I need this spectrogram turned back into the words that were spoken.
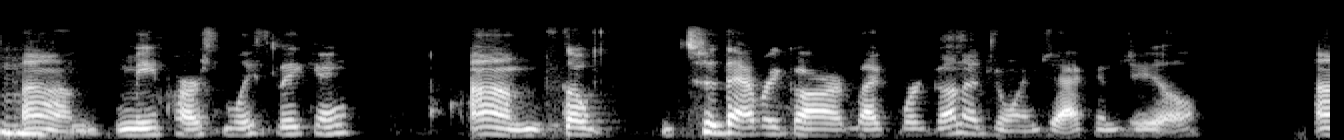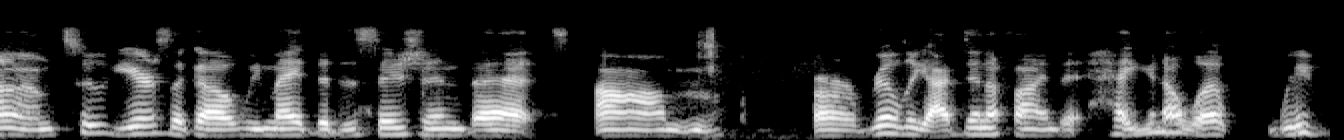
um me personally speaking. Um so to that regard like we're gonna join jack and jill. Um two years ago we made the decision that um are really identifying that hey you know what? We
